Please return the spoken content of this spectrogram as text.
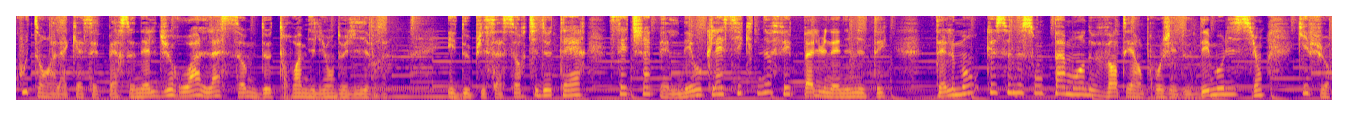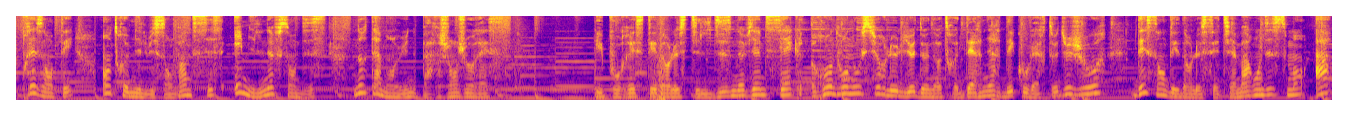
coûtant à la cassette personnelle du roi la somme de 3 millions de livres. Et depuis sa sortie de terre, cette chapelle néoclassique ne fait pas l'unanimité, tellement que ce ne sont pas moins de 21 projets de démolition qui furent présentés entre 1826 et 1910, notamment une par Jean Jaurès. Et pour rester dans le style 19e siècle, rendons-nous sur le lieu de notre dernière découverte du jour, descendez dans le 7e arrondissement à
